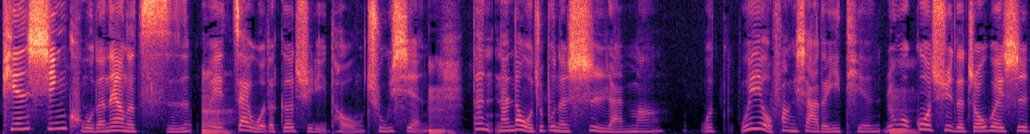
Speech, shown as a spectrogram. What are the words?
偏辛苦的那样的词会在我的歌曲里头出现。嗯，但难道我就不能释然吗？我我也有放下的一天。如果嗯过去的周会是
